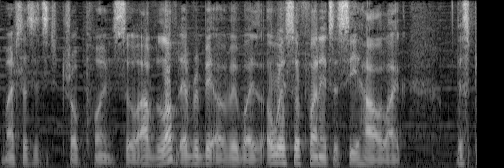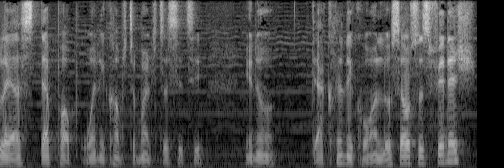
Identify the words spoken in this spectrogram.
Manchester City to drop points. So, I've loved every bit of it, but it's always so funny to see how, like, this players step up when it comes to Manchester City. You know, they're clinical. And Lo Celso's finish,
